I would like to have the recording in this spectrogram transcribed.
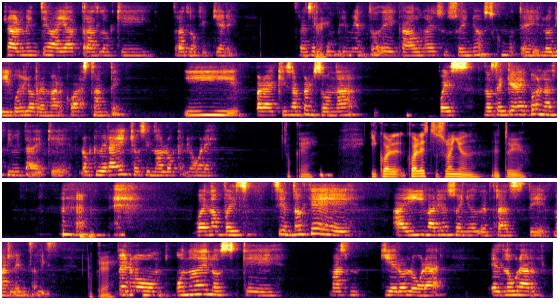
realmente vaya tras lo que, tras lo que quiere, tras el cumplimiento de cada uno de sus sueños, como te lo digo y lo remarco bastante, y para que esa persona pues no se quede con la espinita de que lo que hubiera hecho, sino lo que logré. Ok. ¿Y cuál, cuál es tu sueño, el tuyo? bueno, pues siento que hay varios sueños detrás de Marlene Solís. Pero uno de los que más quiero lograr es lograr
